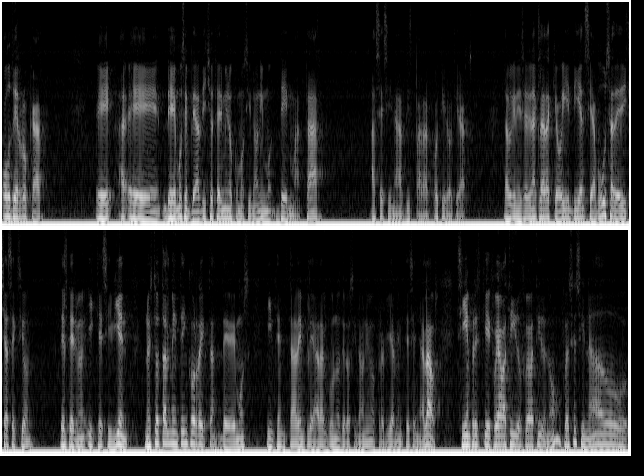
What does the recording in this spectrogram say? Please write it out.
o derrocar, eh, eh, debemos emplear dicho término como sinónimo de matar, asesinar, disparar o tirotear. La organización aclara que hoy en día se abusa de dicha sección del término y que si bien no es totalmente incorrecta, debemos intentar emplear algunos de los sinónimos previamente señalados. Siempre es que fue abatido, fue abatido, no, fue asesinado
